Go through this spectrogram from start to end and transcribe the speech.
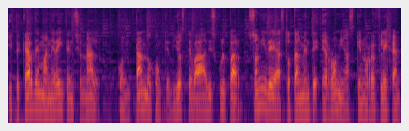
y pecar de manera intencional, contando con que Dios te va a disculpar, son ideas totalmente erróneas que no reflejan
